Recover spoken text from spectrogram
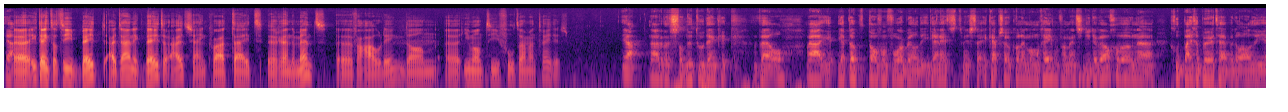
Ja. Uh, ik denk dat die bet uiteindelijk beter uit zijn qua tijd-rendement verhouding dan iemand die fulltime aan het traden is. Ja, nou dat is tot nu toe denk ik wel. Maar ja, je, je, hebt ook tal van voorbeelden. Iedereen heeft tenminste, ik heb ze ook al in mijn omgeving van mensen die er wel gewoon goed bij gebeurd hebben door al die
